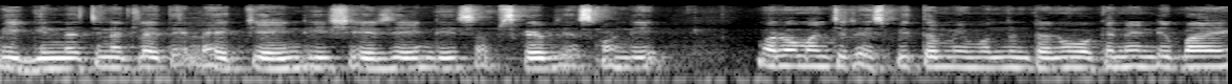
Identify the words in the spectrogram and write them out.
మీకు గిన్నె నచ్చినట్లయితే లైక్ చేయండి షేర్ చేయండి సబ్స్క్రైబ్ చేసుకోండి. మరో మంచి రెసిపీతో మీ ముందుంటాను. ఓకేనండి బాయ్.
